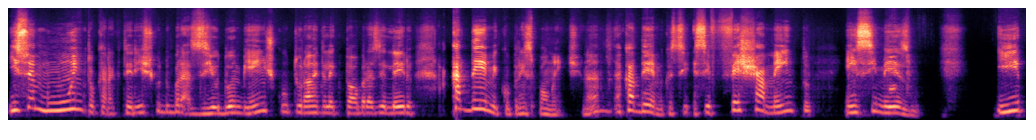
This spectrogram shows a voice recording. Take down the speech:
Isso é muito característico do Brasil, do ambiente cultural e intelectual brasileiro, acadêmico principalmente, né? Acadêmico, esse, esse fechamento em si mesmo. E,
